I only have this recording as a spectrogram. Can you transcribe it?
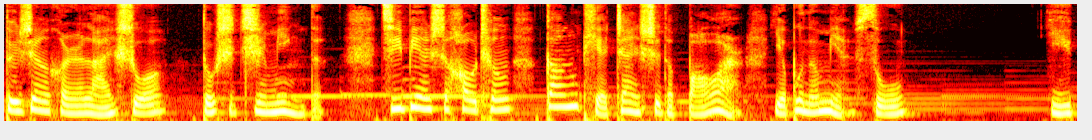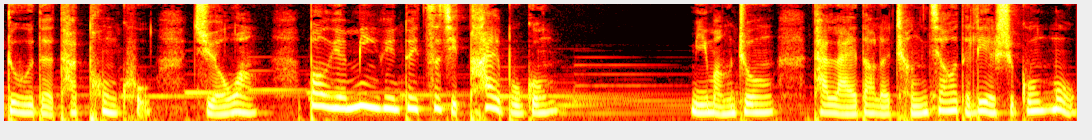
对任何人来说都是致命的，即便是号称钢铁战士的保尔，也不能免俗。一度的他痛苦、绝望，抱怨命运对自己太不公。迷茫中，他来到了城郊的烈士公墓，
